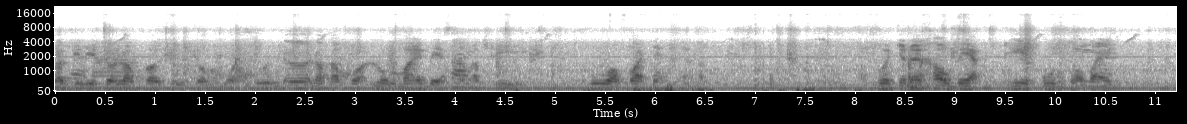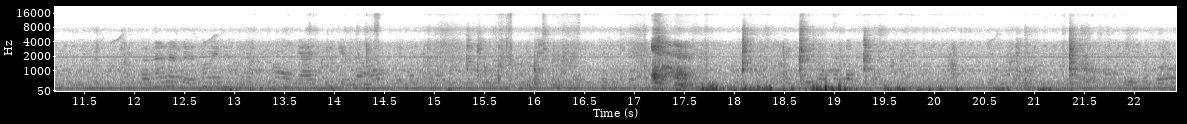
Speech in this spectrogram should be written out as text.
ที่เขาที่ดีตัวเราก็สู่ชมหมวดทุนเออเราก็ก็ลงไม้แบบนะครับที่ผู้ว่าก็แจกนะครับเพื่อจะได้เข้าแบบเทปูนต่อไปยังหุ่นอยู่ยังไม่เปื่อยนักเนาะนักแนวฮะมาแล้วบอกเรียนมาบ่าย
